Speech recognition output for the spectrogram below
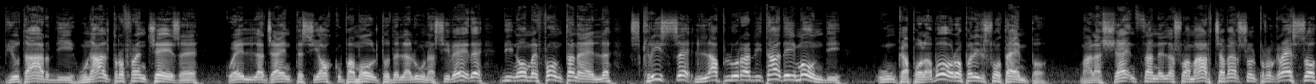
Più tardi un altro francese, quella gente si occupa molto della Luna, si vede, di nome Fontanelle, scrisse La pluralità dei mondi, un capolavoro per il suo tempo ma la scienza nella sua marcia verso il progresso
